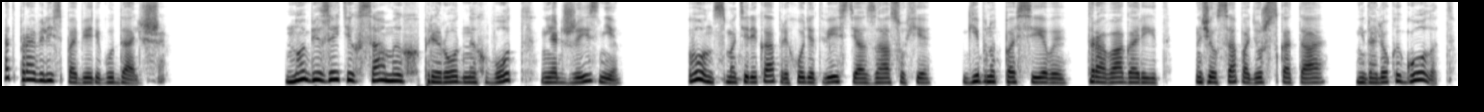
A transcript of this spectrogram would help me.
отправились по берегу дальше. Но без этих самых природных вод нет жизни. Вон с материка приходят вести о засухе, гибнут посевы, трава горит, начался падеж скота, недалек и голод.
